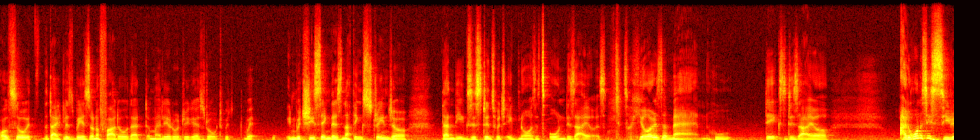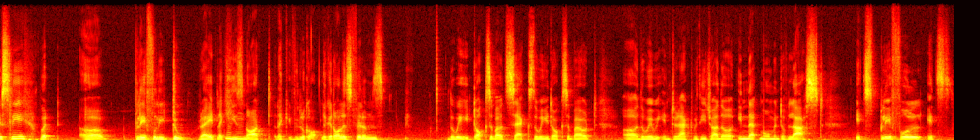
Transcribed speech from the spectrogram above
also it's, the title is based on a fado that Amália Rodrigues wrote, which, where, in which she's saying there's nothing stranger than the existence which ignores its own desires. So here is a man who takes desire I don't want to say seriously, but uh, playfully too, right? Like he's not like if you look at, look at all his films, the way he talks about sex, the way he talks about uh, the way we interact with each other in that moment of lust, it's playful. It's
